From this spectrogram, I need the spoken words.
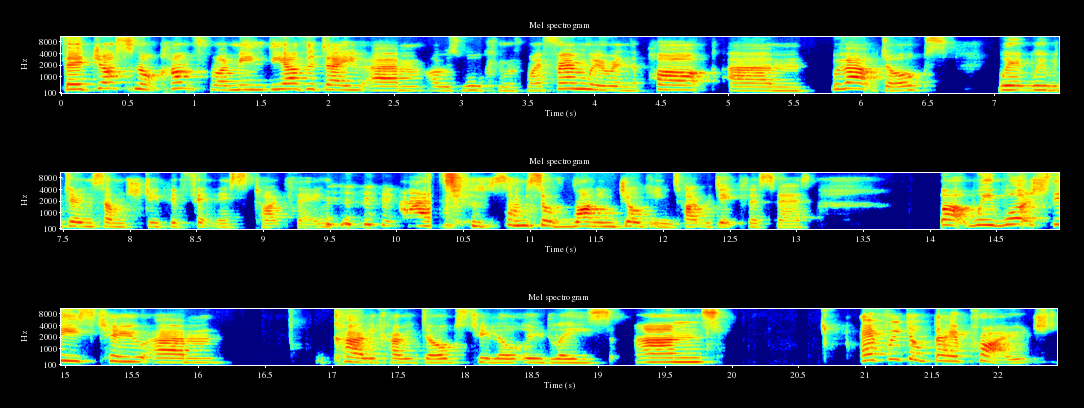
they're just not comfortable. I mean, the other day um, I was walking with my friend, we were in the park um, without dogs. We, we were doing some stupid fitness type thing and some sort of running, jogging type ridiculousness. But we watched these two um, curly coated dogs, two little oodleys, and every dog they approached,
